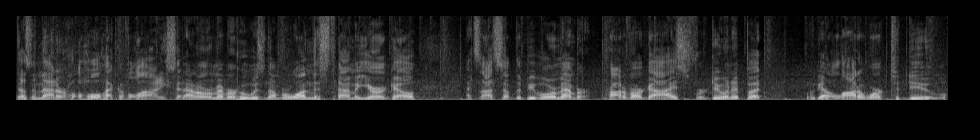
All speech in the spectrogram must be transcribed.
doesn't matter a whole heck of a lot. He said, I don't remember who was number one this time a year ago. That's not something people remember. Proud of our guys for doing it, but we've got a lot of work to do.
